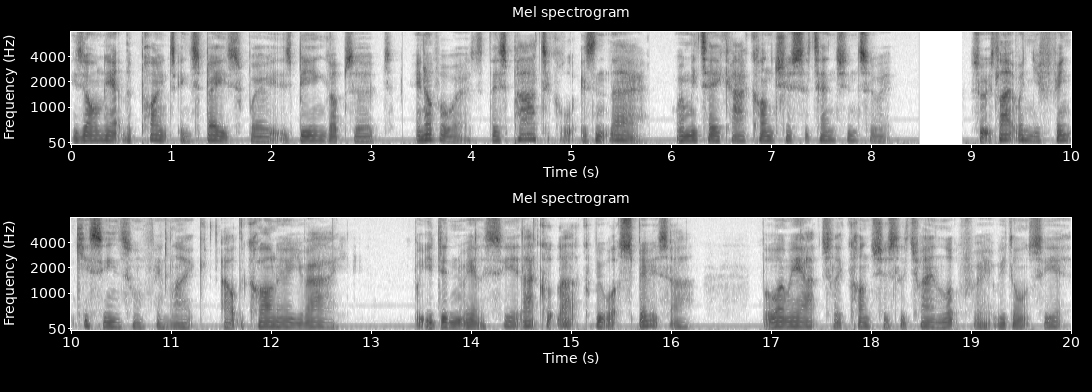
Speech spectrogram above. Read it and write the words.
is only at the point in space where it is being observed. In other words, this particle isn't there when we take our conscious attention to it. So it's like when you think you're seeing something like out the corner of your eye, but you didn't really see it. That could that could be what spirits are. But when we actually consciously try and look for it, we don't see it.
